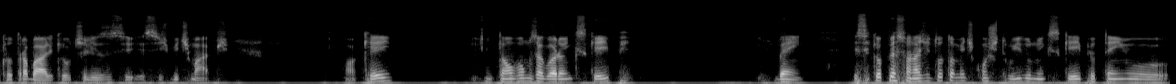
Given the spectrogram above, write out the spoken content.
que eu trabalho, que eu utilizo esse, esses bitmaps. Ok? Então vamos agora ao Inkscape Bem, esse aqui é o personagem totalmente construído no Inkscape. Eu tenho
